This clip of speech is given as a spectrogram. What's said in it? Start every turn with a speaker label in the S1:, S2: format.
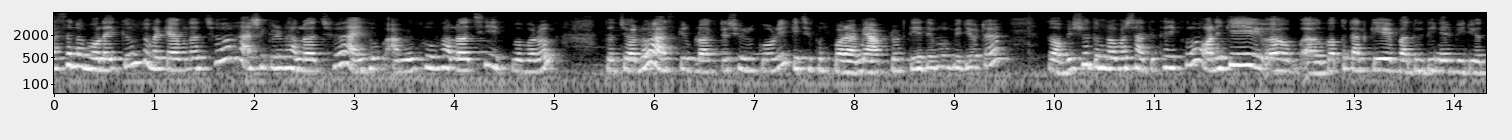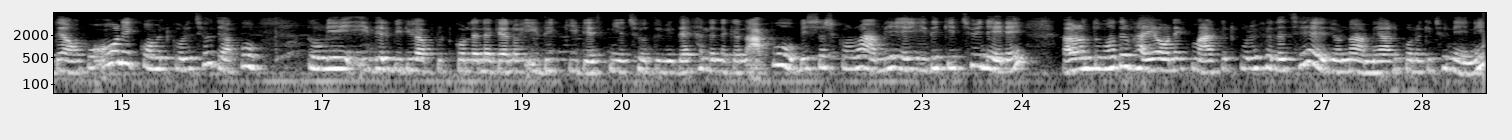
S1: আসসালামু আলাইকুম, তোমরা কেমন আছো? আশা করি ভালো আছো। আই হোপ আমি খুব ভালো আছি, ঈদ মোবারক। তো চলো, আজকের ব্লগটা শুরু করি। কিছুক্ষণ পর আমি আপলোড দিয়ে দেবো ভিডিওটা। তো অবশ্যই তোমরা আমার সাথে থাকো। অনেকেই গতকালকে বা দুই দিনের ভিডিওতে আমাকে অনেক কমেন্ট করেছ যে, আপু, তুমি ঈদের ভিডিও আপলোড করলে না কেন? ঈদে কি ড্রেস নিয়েছো? তুমি দেখালে না কেন? আপু, বিশ্বাস করো, আমি এই ঈদে কিছুই নেই নেই। কারণ তোমাদের ভাইয়া অনেক মার্কেট করে ফেলেছে এই জন্য আমি আর কোনো কিছু নেইনি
